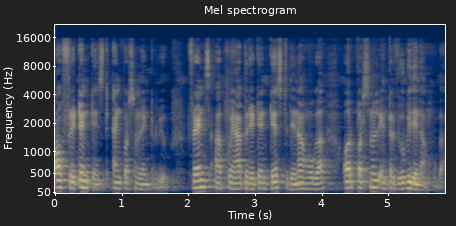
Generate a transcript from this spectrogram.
of written test and personal interview friends आपको यहाँ पे रिटर्न टेस्ट देना होगा और पर्सनल इंटरव्यू भी देना होगा।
